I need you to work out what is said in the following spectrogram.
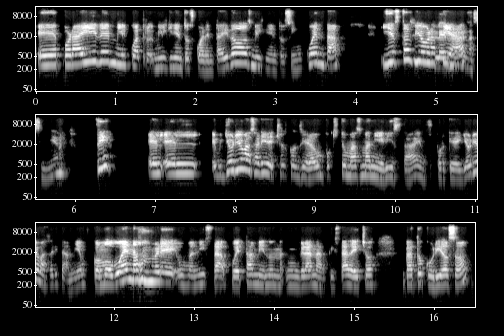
eh, por ahí de 1542, 1550. Y estas biografías... Sí, el, el, Giorgio Vasari, de hecho, es considerado un poquito más manierista, porque Giorgio Vasari también, como buen hombre humanista, fue también un, un gran artista. De hecho, dato curioso,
